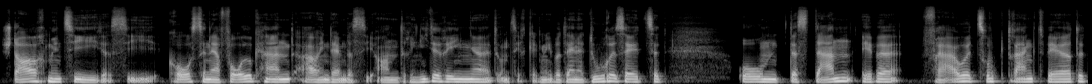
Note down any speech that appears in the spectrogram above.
stark sein müssen, dass sie großen Erfolg haben, auch indem dass sie andere niederringen und sich gegenüber denen durchsetzen und dass dann eben Frauen zurückgedrängt werden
